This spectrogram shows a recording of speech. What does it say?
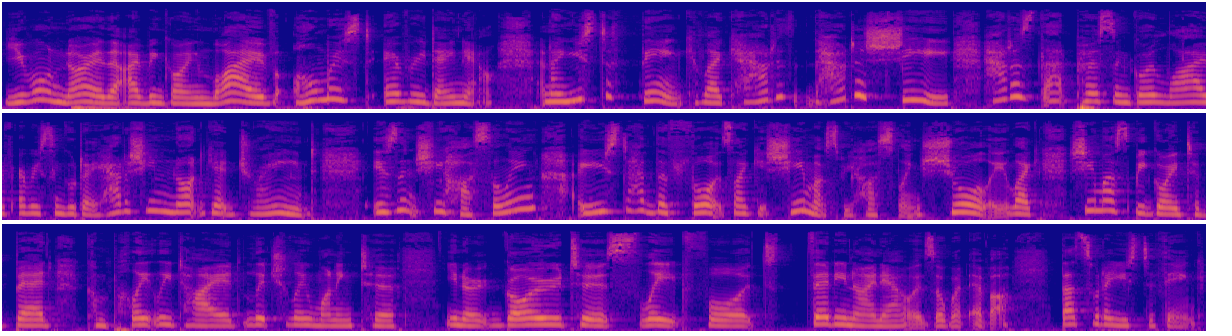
you will know that I've been going live almost every day now. And I used to think, like, how does how does she, how does that person go live every single day? How does she not get drained? Isn't she hustling? I used to have the thoughts like she must be hustling, surely. Like she must be going to bed completely tired, literally wanting to, you know, go to sleep for 39 hours or whatever. That's what I used to think.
